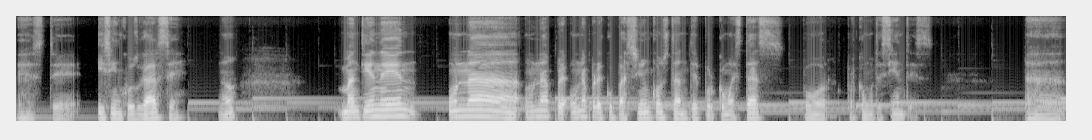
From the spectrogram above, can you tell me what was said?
este, y sin juzgarse, ¿no? Mantienen una, una, una preocupación constante por cómo estás, por, por cómo te sientes. Ah,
